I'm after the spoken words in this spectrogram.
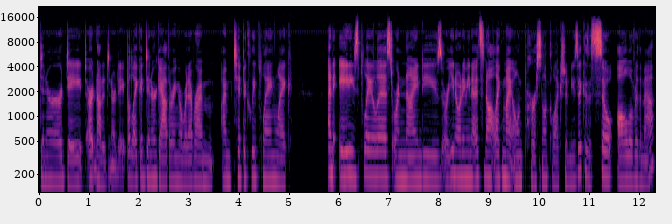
dinner date, or not a dinner date, but like a dinner gathering or whatever, I'm I'm typically playing like an 80s playlist or 90s or you know what I mean? It's not like my own personal collection of music because it's so all over the map.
